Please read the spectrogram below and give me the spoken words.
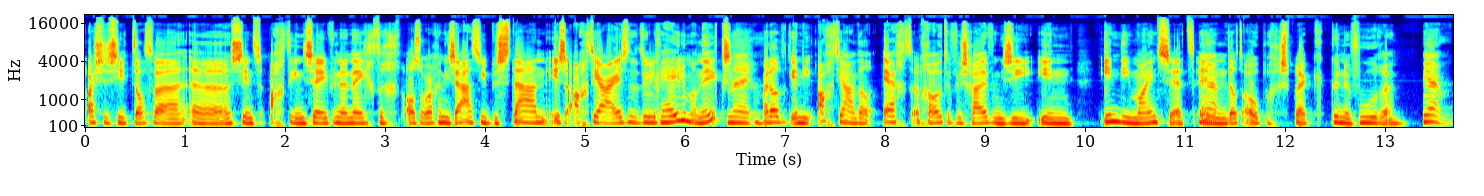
Als je ziet dat we eh, sinds 1897 als organisatie bestaan, is acht jaar is natuurlijk helemaal niks. Nee. Maar dat ik in die acht jaar wel echt een grote verschuiving zie in, in die mindset en Ja. dat open gesprek kunnen voeren. Ja.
